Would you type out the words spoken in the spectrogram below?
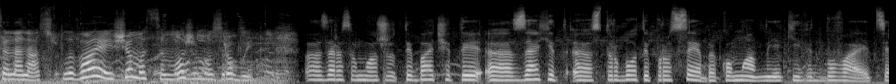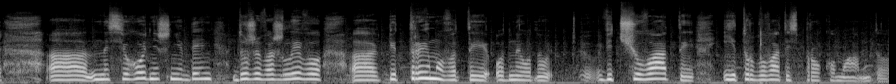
це на нас впливає і що ми з цим можемо зробити. Е, Зараз ви можете бачити е, захід з турботи про себе, командний, який відбувається. На сьогоднішній день дуже важливо підтримувати одне одного, відчувати і турбуватись про команду.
